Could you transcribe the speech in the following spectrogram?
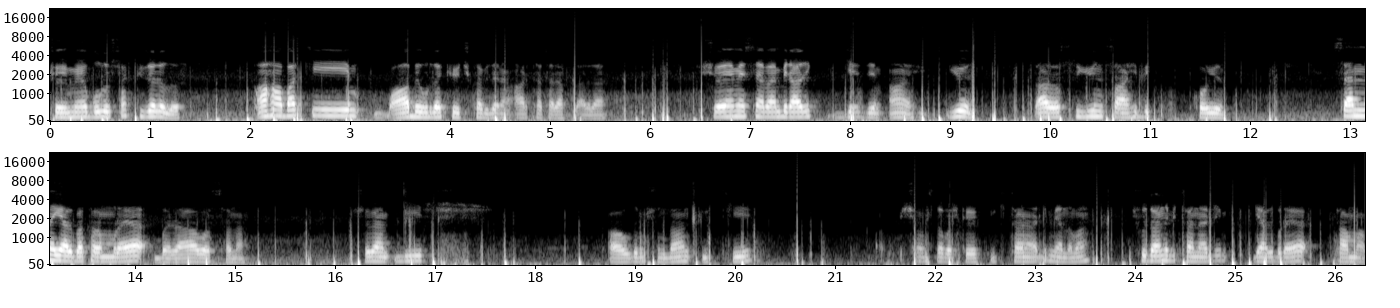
Köymeye bulursak güzel olur. Aha bakayım. Abi burada köy çıkabilir arka taraflarda. Şöyle mesela ben birazcık gezeyim. Ay yün. Daha doğrusu yün sahibi koyun. Sen mi gel bakalım buraya. Bravo sana. Şöyle ben bir aldım şundan iki. Şansla başka yok. İki tane alayım yanıma. Şuradan da bir tane alayım. Gel buraya. Tamam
